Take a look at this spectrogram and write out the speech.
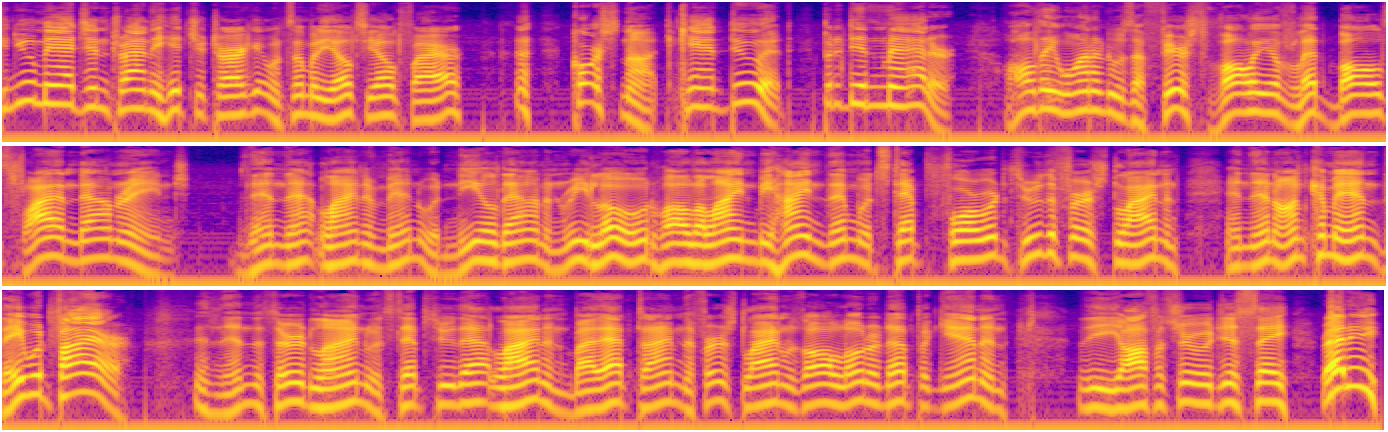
Can you imagine trying to hit your target when somebody else yelled fire? of course not. Can't do it. But it didn't matter. All they wanted was a fierce volley of lead balls flying down range. Then that line of men would kneel down and reload, while the line behind them would step forward through the first line, and, and then on command they would fire. And then the third line would step through that line, and by that time the first line was all loaded up again, and the officer would just say, Ready,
